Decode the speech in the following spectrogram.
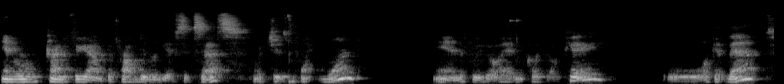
and we're trying to figure out the probability of success, which is 0.1. And if we go ahead and click OK, look at that.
